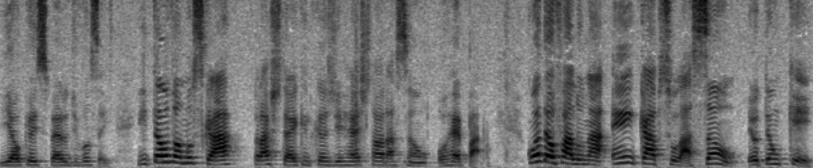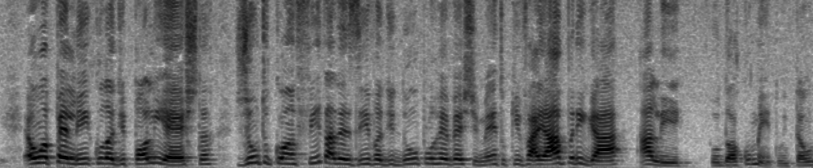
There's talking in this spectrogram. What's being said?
E é o que eu espero de vocês. Então vamos cá para as técnicas de restauração ou reparo. Quando eu falo na encapsulação, eu tenho o quê? É uma película de poliéster junto com a fita adesiva de duplo revestimento que vai abrigar ali o documento. Então,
